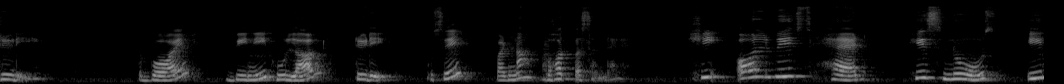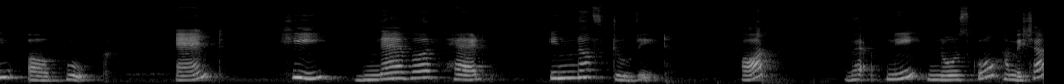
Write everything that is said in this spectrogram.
reading. The boy Beanie who loved reading. उसे पढ़ना बहुत पसंद है He always had his nose in a book and he never had enough to read. और वह अपनी नोज़ को हमेशा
